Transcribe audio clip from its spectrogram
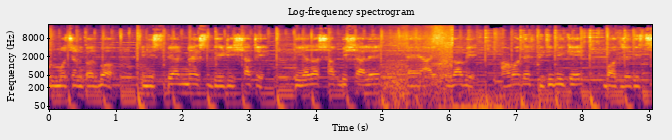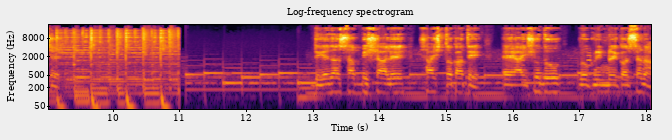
উন্মোচন করব ইন্সপায়ার নেক্সট বিডির সাথে। দুই হাজার ছাব্বিশ সালে এআই কীভাবে আমাদের পৃথিবীকে বদলে দিচ্ছে? দুই হাজার ছাব্বিশ সালে স্বাস্থ্য খাতে এআই শুধু রোগ নির্ণয় করছে না।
